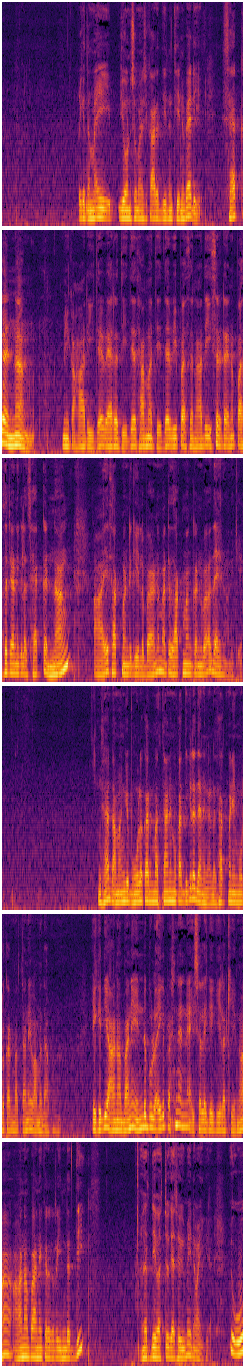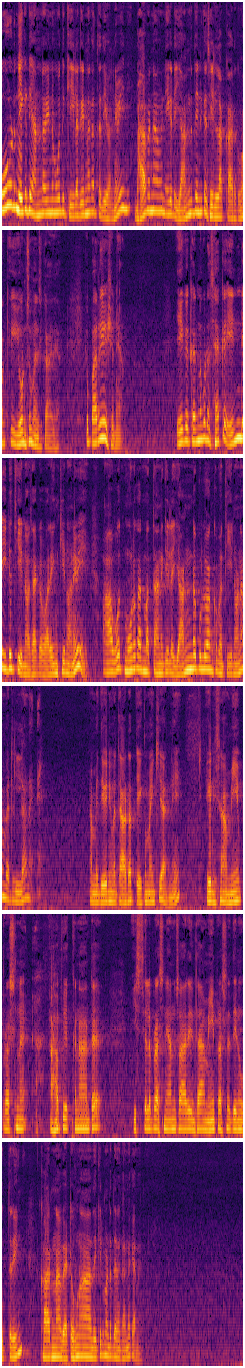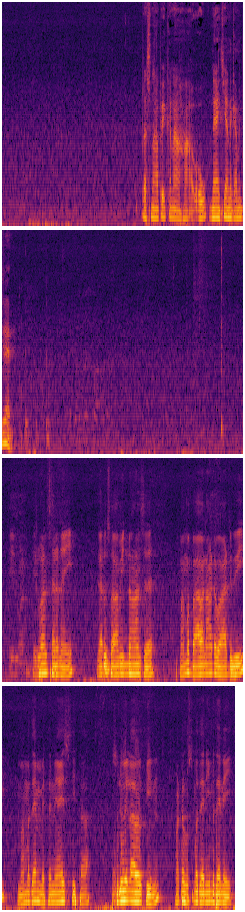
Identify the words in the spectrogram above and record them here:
ඒක තමයි යෝනිසෝමනසිකාර දින තියෙන වැඩි. සැකනම් මේක හරියද වැරදිද සමතේද විපස්සනාද ඉස්සරට යන පස්සට යන කියලා සැකනම් ආයෙ සක්මන්ට කියලා බලන්න මට සක්මන් කරන බව දැනෙනවා කියලා. නිසා තමන්ගේ මූල කර්මස්ථානේ මොකද්ද කියලා දැනගන්න. සක්මනේ මූල කර්මස්ථානේ වම දකුණ. ඒකෙදි ආනාපානෙ එන්න පුළුවන්. ඒක ප්‍රශ්නයක් නෑ. ඉස්සලගේ කියලා කියනවා ආනාපානෙ කර කර ඉඳද්දි හෘදේ වස්තු ගැසවීම එනවයි කියලා. ඒ ඕන දෙයකට යන්න අරින්න මොකද කියලා ගෙන්න ගත්ත දේවල් නෙවෙයිනේ. භාවනාවනේ ඒකට යන්න දෙන එක සිල්ලක්කාරකමක් යෝන්සමනසිකාරයක්. ඒක පරිේශනයක්. ඒක කරනකොට සැක එන්න ඉඩ තියෙනවා. සැක වරෙන් කියනවා නෙවෙයි. ආවොත් මූල කර්මත්තාන කියලා යන්න පුළුවන්කම තියෙනවා නම් වැටලිලා නැහැ. මම දෙවෙනි වතාවටත් ඒකමයි කියන්නේ. ඒ නිසා මේ ප්‍රශ්න අහපු එක්කනාට ඉස්සෙල්ලා ප්‍රශ්නේ අනුසාරයෙන් තමයි මේ ප්‍රශ්න දෙන උත්තරෙන් කාරණා වැටහුණාද කියලා මට දැනගන්න කැමතියි. ප්‍රශ්න අපේකන ඔව් නෑ කියන්න කැමති නැද්ද? නිර්වාණ සරණයි ගරු ස්වාමින් වහන්සේ මම භාවනාවට වාඩි වී මම දැන් මෙතන ඇයි සිතා සුළු වේලාවකින් මට හුස්ම දැනීම දැනෙයි.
